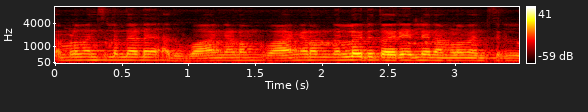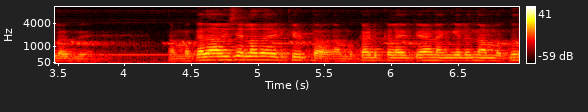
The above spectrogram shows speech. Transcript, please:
നമ്മളെ മനസ്സിലെന്താണ്? അത് വാങ്ങണം വാങ്ങണം എന്നുള്ള ഒരു ത്വരയല്ലേ നമ്മളെ മനസ്സിലുള്ളത്. നമുക്കത് ആവശ്യമുള്ളതായിരിക്കും കേട്ടോ നമുക്ക് അടുക്കളയൊക്കെ ആണെങ്കിലും നമുക്ക്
